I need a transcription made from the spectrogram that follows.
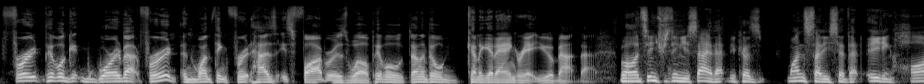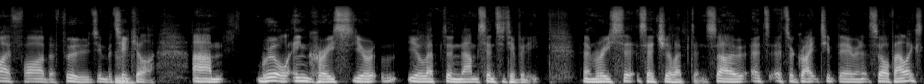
fruit. People get worried about fruit, and one thing fruit has is fiber as well. People don't let people kind of get angry at you about that. Well, it's interesting you say that because one study said that eating high fiber foods in particular um, will increase your your leptin um, sensitivity and reset set your leptin. So it's it's a great tip there in itself, Alex.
